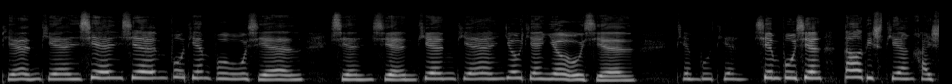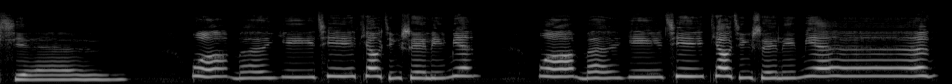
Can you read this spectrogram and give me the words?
甜甜咸咸，不甜不咸，咸咸甜甜，又甜又咸。甜不甜，咸不咸，到底是甜还是咸？我们一起跳进水里面，我们一起跳进水里面。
